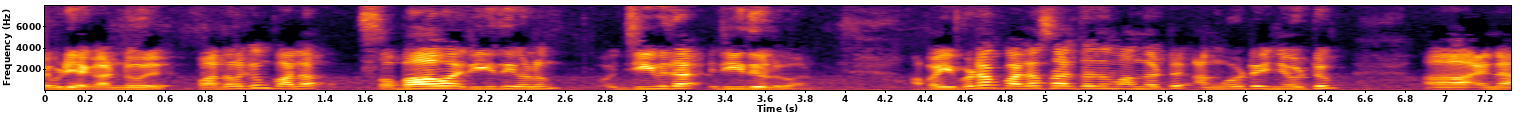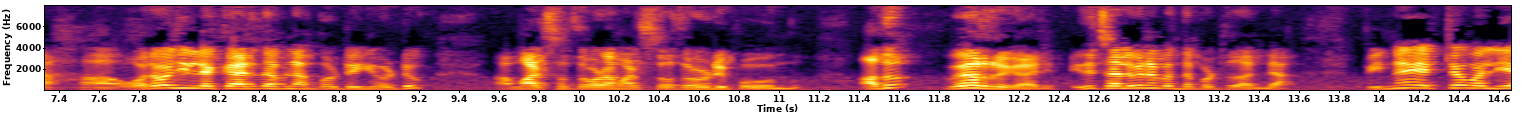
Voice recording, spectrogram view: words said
എവിടെയാ കണ്ണൂര്. പലർക്കും പല സ്വഭാവ രീതികളും ജീവിത രീതികളുമാണ്. അപ്പൊ ഇവിടെ പല സ്ഥലത്തു നിന്നും വന്നിട്ട് അങ്ങോട്ടും ഇങ്ങോട്ടും എന്നാ ഓരോ ജില്ലക്കാരും തമ്മിൽ അങ്ങോട്ടും ഇങ്ങോട്ടും മത്സരത്തോടെ മത്സരത്തോടെ പോകുന്നു. അത് വേറൊരു കാര്യം. ഇത് ചെലവിനെ ബന്ധപ്പെട്ടതല്ല. പിന്നെ ഏറ്റവും വലിയ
